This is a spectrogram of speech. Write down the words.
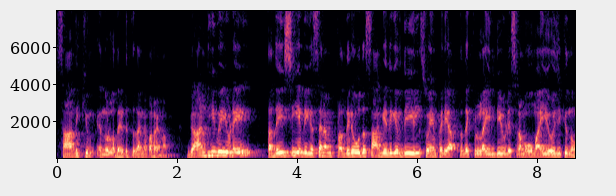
സാധിക്കും എന്നുള്ളത് എടുത്തു തന്നെ പറയണം. ഗാന്ധിവയുടെ തദ്ദേശീയ വികസനം പ്രതിരോധ സാങ്കേതികവിദ്യയിൽ സ്വയം പര്യാപ്തതയ്ക്കുള്ള ഇന്ത്യയുടെ ശ്രമവുമായി യോജിക്കുന്നു.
